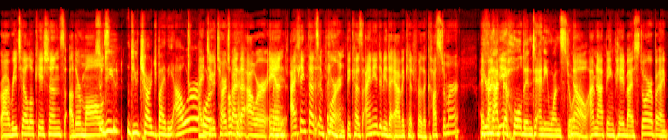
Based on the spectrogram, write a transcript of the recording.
uh, retail locations, other malls. So do you do you charge by the hour? I or- do charge by the hour, and I think that's important because I need to be the advocate for the customer. If You're I'm not being- beholden to any one store. no, I'm not being paid by a store by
